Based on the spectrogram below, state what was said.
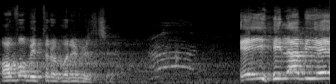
অপবিত্র করে ফেলছে। এই হিলা বিয়ে,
